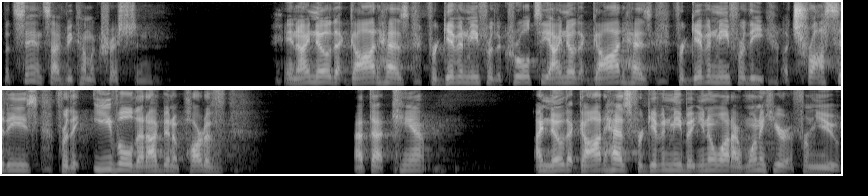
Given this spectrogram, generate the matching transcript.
But since I've become a Christian, and I know that God has forgiven me for the cruelty. I know that God has forgiven me for the atrocities, for the evil that I've been a part of at that camp. I know that God has forgiven me, but you know what? I want to hear it from you.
